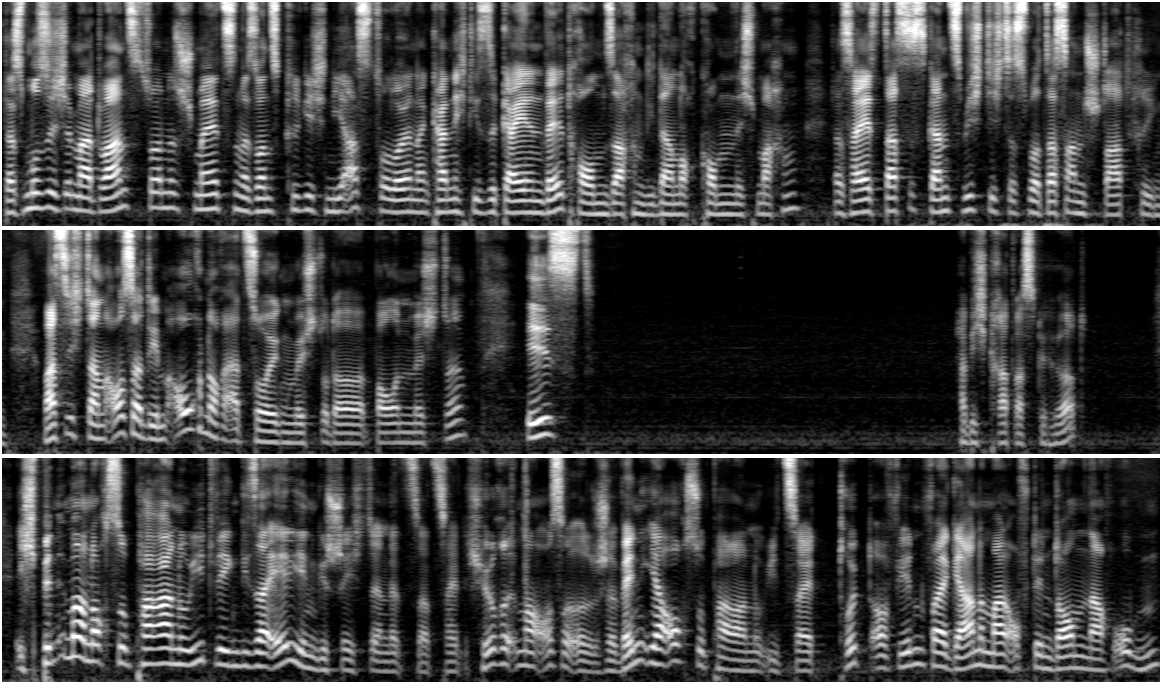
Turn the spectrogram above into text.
Das muss ich im Advanced Furnace schmelzen, weil sonst kriege ich nie Astroloy und dann kann ich diese geilen Weltraumsachen, die da noch kommen, nicht machen. Das heißt, das ist ganz wichtig, dass wir das an den Start kriegen. Was ich dann außerdem auch noch erzeugen möchte oder bauen möchte, ist habe ich gerade was gehört? Ich bin immer noch so paranoid wegen dieser Alien-Geschichte in letzter Zeit. Ich höre immer Außerirdische. Wenn ihr auch so paranoid seid, drückt auf jeden Fall gerne mal auf den Daumen nach oben,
